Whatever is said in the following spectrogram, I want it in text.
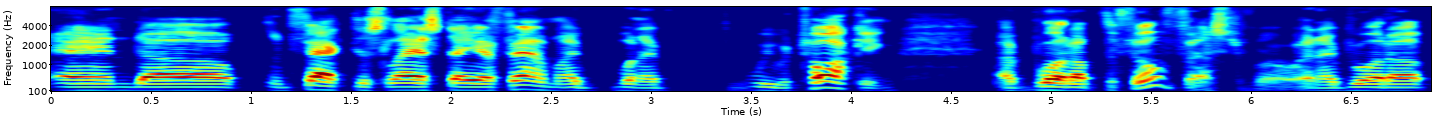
and uh, in fact, this last AFM, I when I we were talking, I brought up the film festival and I brought up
